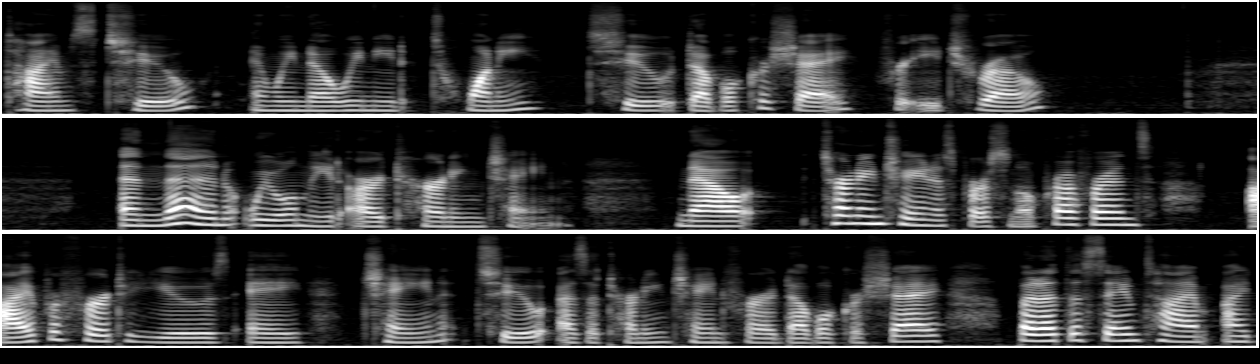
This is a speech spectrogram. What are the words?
times 2 and we know we need 22 double crochet for each row. And then we will need our turning chain. Now Turning chain is personal preference. I prefer to use a chain 2 as a turning chain for a double crochet, but at the same time, I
